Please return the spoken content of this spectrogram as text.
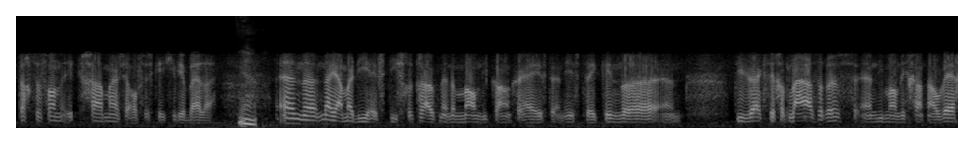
dacht ze van... ik ga maar zelf eens een keertje weer bellen. Ja. En eh, nou ja, maar die, heeft, die is getrouwd met een man die kanker heeft en die heeft twee kinderen. En die werkt zich het Lazarus en die man die gaat nou weg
